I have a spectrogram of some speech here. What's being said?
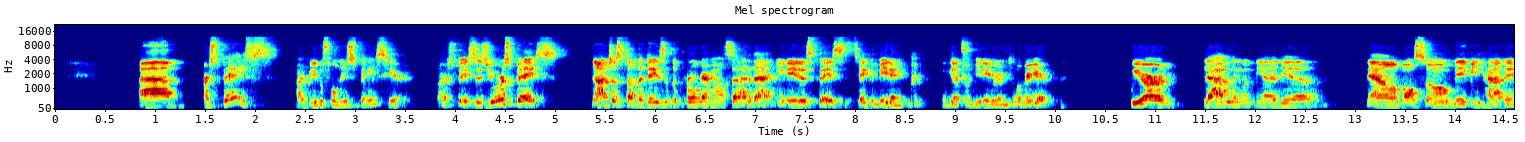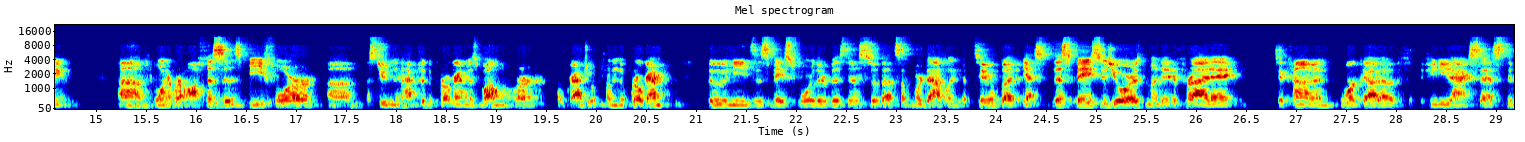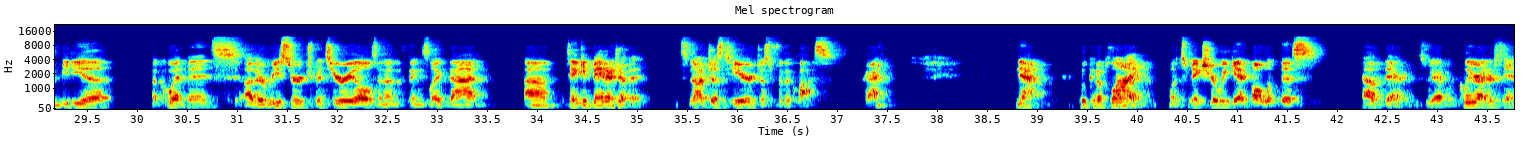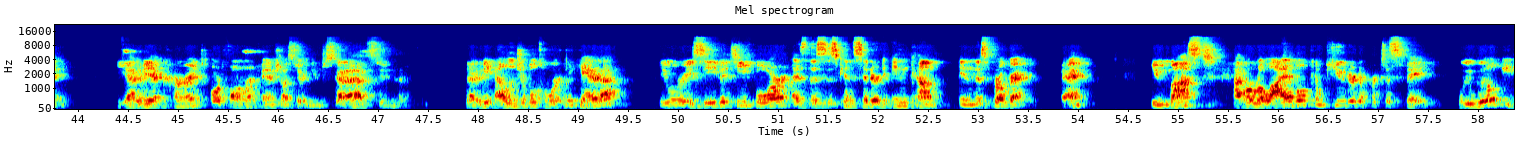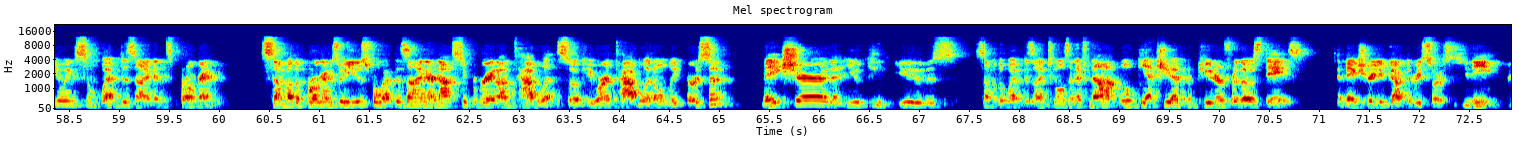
Um, our space, our beautiful new space here. Our space is your space, not just on the days of the program outside of that. You need a space to take a meeting. We've got some meeting rooms over here. We are dabbling with the idea now of also maybe having um, one of our offices be for um, a student after the program as well, or a graduate from the program who needs a space for their business. So that's something we're dabbling with too. But yes, this space is yours Monday to Friday to come and work out of if you need access to media equipment, other research materials and other things like that. Um, take advantage of it. It's not just here just for the class, okay? Now, who can apply? Let's make sure we get all of this out there so we have a clear understanding. You gotta be a current or former Fanshawe student. You just gotta have a student. You gotta be eligible to work in Canada. You will receive a T4 as this is considered income in this program, okay? You must have a reliable computer to participate. We will be doing some web design in this program. Some of the programs we use for web design are not super great on tablets. So if you are a tablet only person, make sure that you can use some of the web design tools. And if not, we'll get you a computer for those days to make sure you've got the resources you need.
